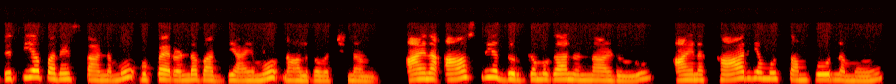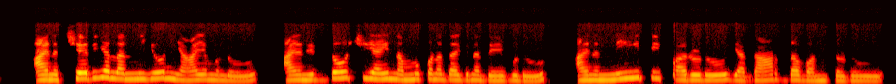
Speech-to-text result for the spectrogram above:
ద్వితీయ పదేస్థాండము ముప్పై రెండవ అధ్యాయము నాలుగవ వచనం. ఆయన ఆశ్రయ దుర్గముగా నున్నాడు. ఆయన కార్యము సంపూర్ణము. ఆయన చర్యలన్నీ న్యాయములు. ఆయన నిర్దోషి అయి నమ్ముకొనదగిన దేవుడు. ఆయన నీతి పరుడు యథార్థవంతుడు.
